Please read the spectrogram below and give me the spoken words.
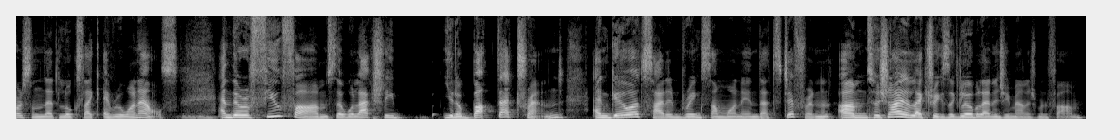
person that looks like everyone else mm-hmm. and there are a few firms that will actually you know, buck that trend and go outside and bring someone in that's different. Um, so Schneider Electric is a global energy management firm.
